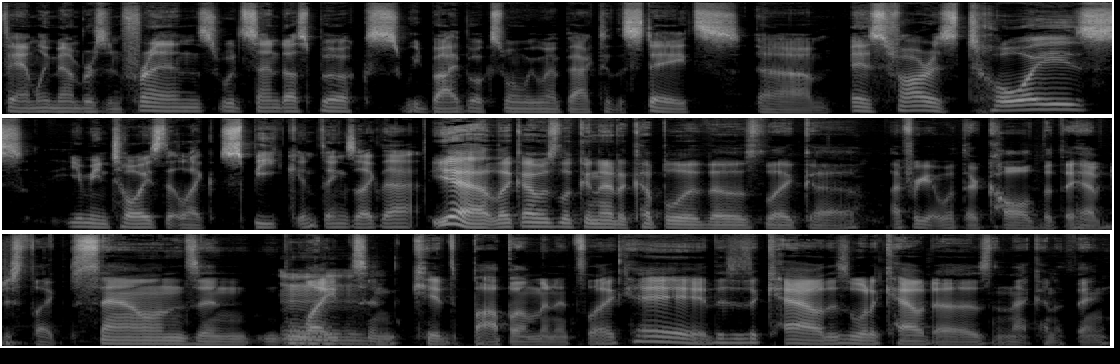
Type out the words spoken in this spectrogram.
family members and friends would send us books. We'd buy books when we went back to the states. Um, as far as toys. You mean toys that like speak and things like that? Yeah, like I was looking at a couple of those, like uh, I forget what they're called, but they have just like sounds and lights, Mm. and kids bop them, and it's like, hey, this is a cow. This is what a cow does, and that kind of thing.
